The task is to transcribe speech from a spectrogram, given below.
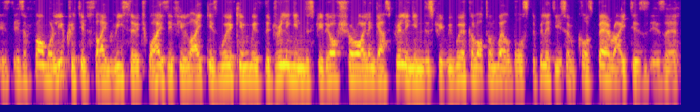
is, is a far more lucrative side research wise, if you like, is working with the drilling industry, the offshore oil and gas drilling industry. We work a lot on wellbore stability. So, of course, barite is, is a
